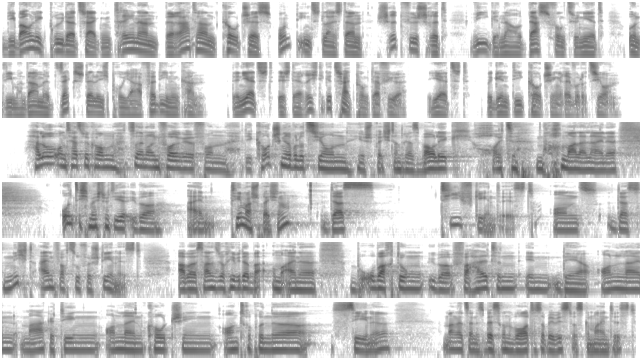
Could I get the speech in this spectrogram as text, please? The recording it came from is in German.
Die Baulig-Brüder zeigen Trainern, Beratern, Coaches und Dienstleistern Schritt für Schritt, wie genau das funktioniert und wie man damit sechsstellig pro Jahr verdienen kann. Denn jetzt ist der richtige Zeitpunkt dafür. Jetzt beginnt die Coaching-Revolution. Hallo und herzlich willkommen zu einer neuen Folge von Die Coaching Revolution. Hier spricht Andreas Baulig, heute nochmal alleine. Und ich möchte mit dir über ein Thema sprechen, das tiefgehend ist und das nicht einfach zu verstehen ist. Aber es handelt sich auch hier wieder um eine Beobachtung über Verhalten in der Online-Marketing, Online-Coaching, Entrepreneur-Szene. Mangels eines besseren Wortes, aber ihr wisst, was gemeint ist.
